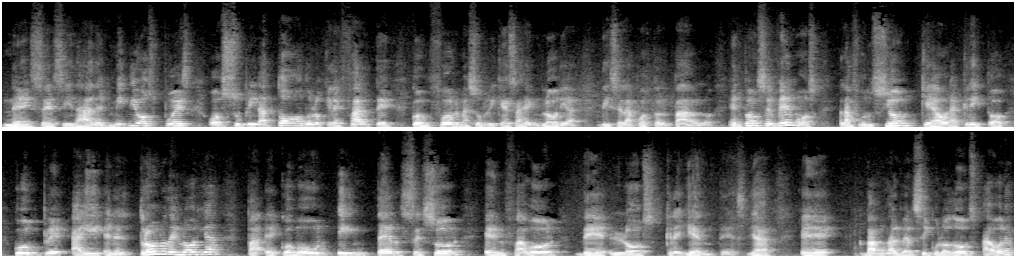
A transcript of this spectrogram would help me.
necesidades. Mi Dios pues os suplirá todo lo que le falte conforme a sus riquezas en gloria, dice el apóstol Pablo. Entonces vemos la función que ahora Cristo cumple ahí en el trono de gloria eh, como un intercesor en favor de los creyentes. ¿ya? Eh, vamos al versículo 2 ahora.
